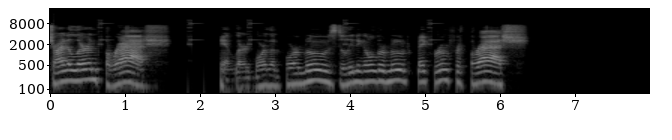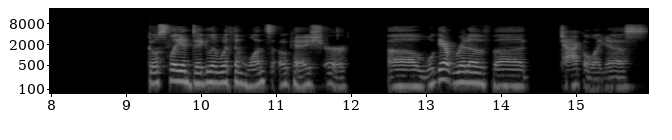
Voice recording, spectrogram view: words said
Trying to learn Thrash. Can't learn more than four moves. Deleting older move to make room for Thrash. Go slay a Diglett with him once? Okay, sure. Uh, we'll get rid of, uh, Tackle, I guess.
